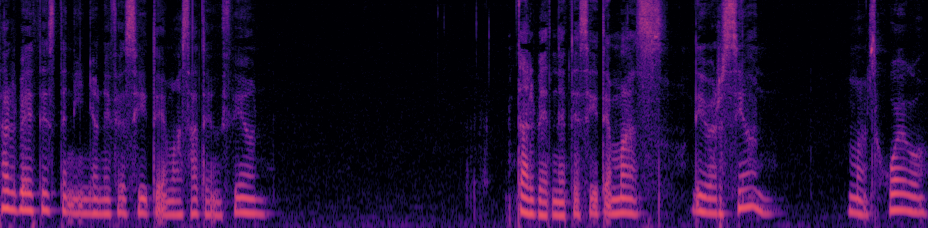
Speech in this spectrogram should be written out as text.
Tal vez este niño necesite más atención. Tal vez necesite más diversión, más juego.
